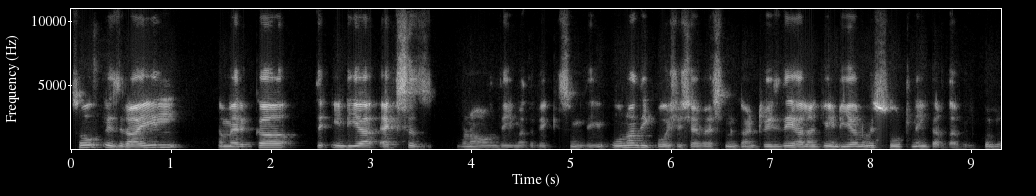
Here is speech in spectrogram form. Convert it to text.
ਸੋ ਇਜ਼ਰਾਈਲ ਅਮਰੀਕਾ ਤੇ ਇੰਡੀਆ ਐਕਸਸ ਬਣਾਉਣ ਦੀ ਮਤਲਬ ਇੱਕ ਕਿਸਮ ਦੀ ਉਹਨਾਂ ਦੀ ਕੋਸ਼ਿਸ਼ ਹੈ ਵੈਸਟਰਨ ਕੰਟਰੀਜ਼ ਦੀ ਹਾਲਾਂਕਿ ਇੰਡੀਆ ਨੂੰ ਇਹ ਸੂਟ ਨਹੀਂ ਕਰਦਾ ਬਿਲਕੁਲ।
